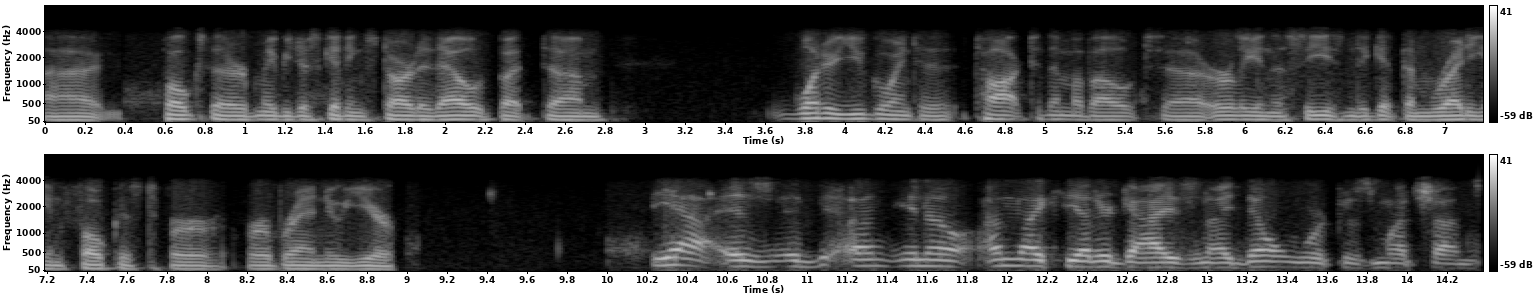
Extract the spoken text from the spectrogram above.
uh, folks that are maybe just getting started out. But um, what are you going to talk to them about uh, early in the season to get them ready and focused for, for a brand new year? Yeah, as you know, unlike the other guys, and I don't work as much on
